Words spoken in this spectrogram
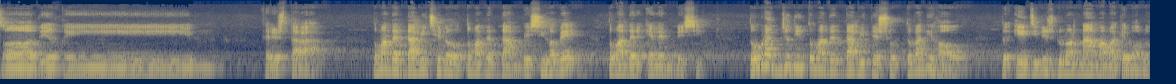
সাদিকিন ফেরেশতারা, তোমাদের দাবি ছিল তোমাদের দাম বেশি হবে, তোমাদের এলেম বেশি। তোমরা যদি তোমাদের দাবিতে সত্যবাদী হও, তো এই জিনিসগুলোর নাম আমাকে বলো।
